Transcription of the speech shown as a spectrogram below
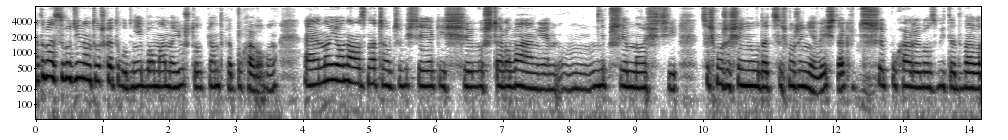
Natomiast z rodziną troszkę trudniej, bo mamy już tu piątkę pucharową. E, No i ona oznacza oczywiście jakieś rozczarowanie, mm, nieprzyjemności, coś może się nie udać, coś może nie wyjść, tak? Trzy puchary rozbite, dwa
